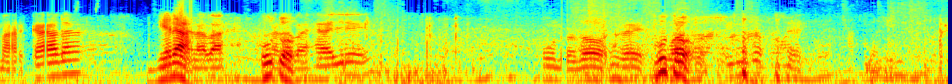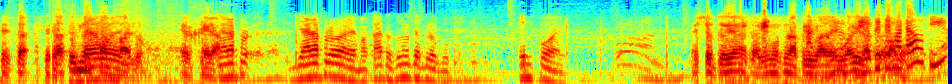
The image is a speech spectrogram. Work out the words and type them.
Marcada. Viera, La baja. Puto. La bajé ayer. 1, 2, 3, Puto. 4, 5, 6. Se está, se está haciendo un malo, el ya Gera. la, pro- ya la probaremos, Cato, tú no te preocupes. Tiempo hay. Eso todavía no salimos una privada igual y ¿Tío la que te he matado, tío?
